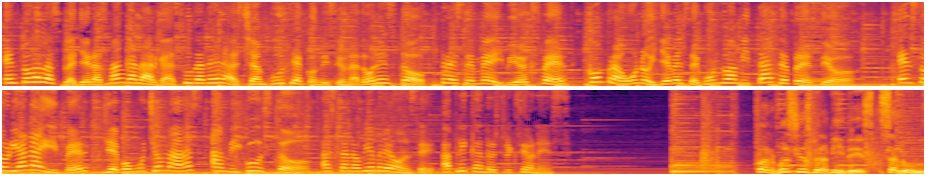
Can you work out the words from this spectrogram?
En todas las playeras manga larga, sudaderas, champús y acondicionadores Dove, 13M y BioExpert, compra uno y lleva el segundo a mitad de precio. En Soriana Hiper, llevo mucho más a mi gusto. Hasta noviembre 11, aplican restricciones. Farmacias Benavides, salud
